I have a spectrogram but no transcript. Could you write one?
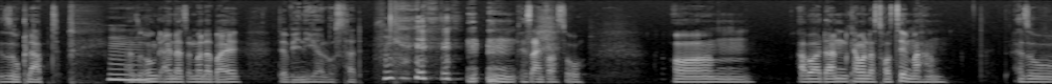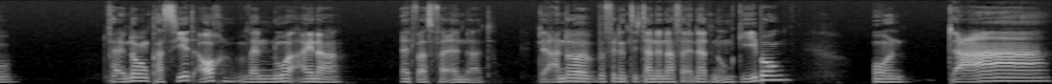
so klappt. Mhm. Also irgendeiner ist immer dabei, der weniger Lust hat. ist einfach so. Ähm, aber dann kann man das trotzdem machen. Also Veränderung passiert auch, wenn nur einer etwas verändert. Der andere befindet sich dann in einer veränderten Umgebung und da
